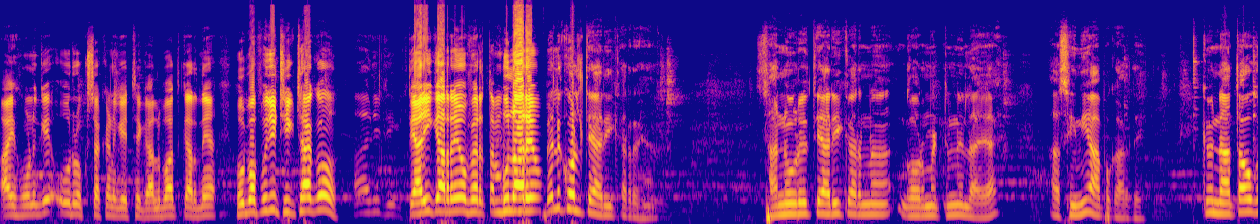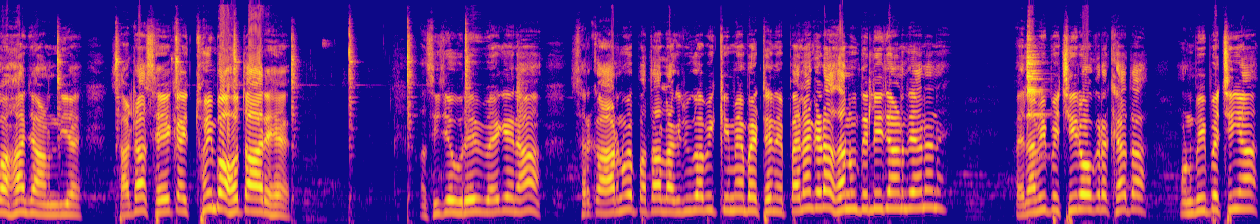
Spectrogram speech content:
ਆਏ ਹੋਣਗੇ ਉਹ ਰੁਕ ਸਕਣਗੇ ਇੱਥੇ। ਗੱਲਬਾਤ ਕਰਦੇ ਆ ਹੋਰ ਬਾਪੂ ਜੀ ਠੀਕ ਠਾਕ ਹੋ? ਹਾਂਜੀ ਠੀਕ। ਤਿਆਰੀ ਕਰ ਰਹੇ ਹੋ ਫਿਰ? ਤੰਬੂ ਲਾ ਰਹੇ ਹੋ? ਬਿਲਕੁਲ ਤਿਆਰੀ ਕਰ ਰਹੇ ਹਾਂ। ਸਾਨੂੰ ਉਰੇ ਤਿਆਰੀ ਕਰਨ ਗਵਰਨਮੈਂਟ ਨੇ ਲਾਇਆ ਅਸੀਂ ਨਹੀਂ ਆਪ ਕਰਦੇ। ਕਿਉਂ ਨਾ ਤਾਂ ਉਹ ਗਾਹਾਂ ਜਾਣਦੀ ਹੈ। ਸਾਡਾ ਸੇਕ ਇੱਥੋਂ ਹੀ ਬਹੁਤ ਆ ਰਿਹਾ ਹੈ। ਅਸੀਂ ਜੇ ਉਰੇ ਵੀ ਬਹਿ ਗਏ ਨਾ, ਸਰਕਾਰ ਨੂੰ ਇਹ ਪਤਾ ਲੱਗ ਜੂਗਾ ਵੀ ਕਿਵੇਂ ਬੈਠੇ ਨੇ। ਪਹਿਲਾਂ ਕਿਹੜਾ ਸਾਨੂੰ ਦਿੱਲੀ ਜਾਣਦੇ ਆ ਇਹਨਾਂ ਨੇ? ਪਹਿਲਾਂ ਵੀ ਪਿੱਛੇ ਹੀ ਰੋਕ ਰੱਖਿਆ ਤਾਂ, ਹੁਣ ਵੀ ਪਿੱਛੇ ਹੀ ਆ।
